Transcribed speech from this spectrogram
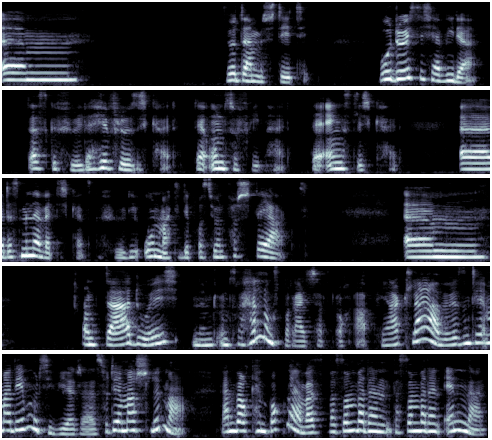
ähm, wird dann bestätigt. Wodurch sich ja wieder das Gefühl der Hilflosigkeit, der Unzufriedenheit, der Ängstlichkeit, äh, das Minderwertigkeitsgefühl, die Ohnmacht, die Depression verstärkt. Ähm, und dadurch nimmt unsere Handlungsbereitschaft auch ab. Ja, klar, wir sind ja immer demotivierter. Es wird ja immer schlimmer. Da haben wir auch keinen Bock mehr. Was, was, sollen wir denn, was sollen wir denn ändern?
